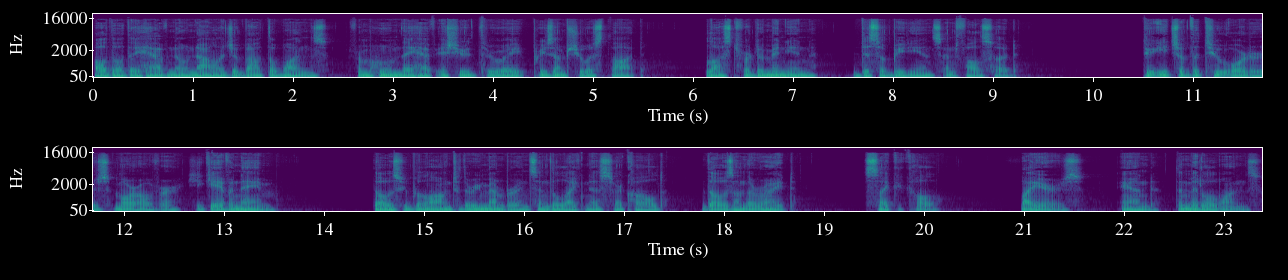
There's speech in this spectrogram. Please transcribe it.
although they have no knowledge about the ones from whom they have issued through a presumptuous thought, lust for dominion, disobedience, and falsehood. To each of the two orders, moreover, he gave a name. Those who belong to the remembrance and the likeness are called those on the right, psychical, fires, and the middle ones,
